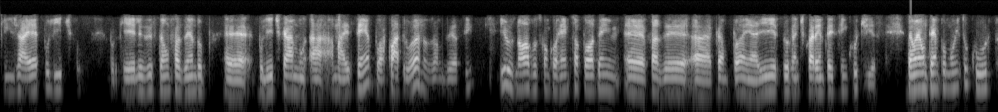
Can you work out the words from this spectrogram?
quem já é político porque eles estão fazendo é, política há, há, mais tempo, há quatro anos, vamos dizer assim, e os novos concorrentes só podem é, fazer a campanha aí durante 45 dias. Então é um tempo muito curto.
